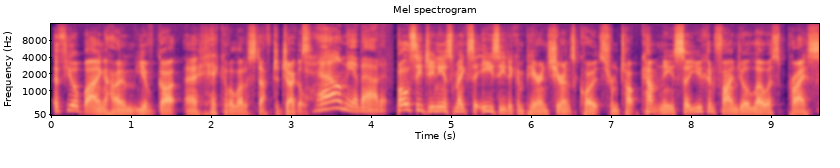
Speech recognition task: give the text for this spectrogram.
If you're buying a home, you've got a heck of a lot of stuff to juggle. Tell me about it. Policy Genius makes it easy to compare insurance quotes from top companies so you can find your lowest price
